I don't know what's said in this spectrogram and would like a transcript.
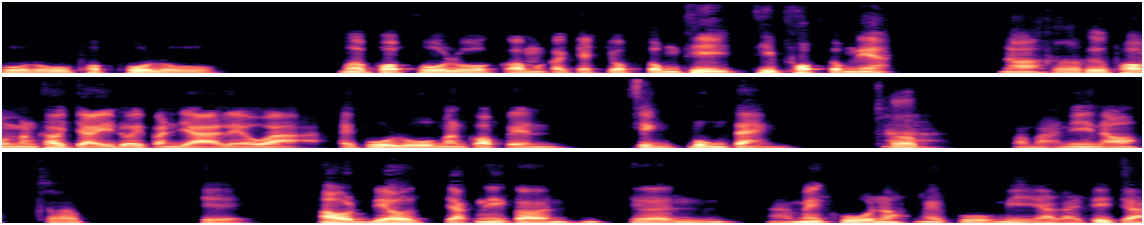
ผู้รู้ พบผู้รู้ เมื่อพบผู้รู้ก็มันก็จะจบตรงที่ที่พบตรงเนี้ยเนาะครับ คือเพราะมันเข้าใจด้วยปัญญาแล้วว่า ไอ้ผู้รู้มันก็เป็นสิ่งปรุงแต่งครับ อ่าประมาณนี้เนาะครับ โอเค เอาเดี๋ยวจากนี้ก็เชิญแม่ครูเนาะแม่ครูมีอะไรที่จะ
